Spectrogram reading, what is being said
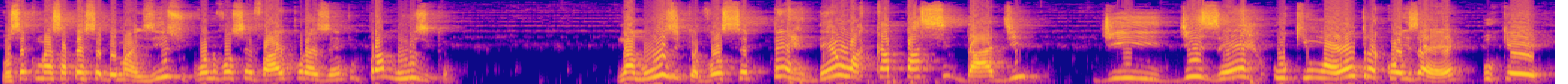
Você começa a perceber mais isso quando você vai, por exemplo, para a música. Na música, você perdeu a capacidade de dizer o que uma outra coisa é, porque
